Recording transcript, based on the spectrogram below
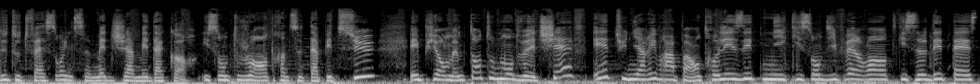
De toute façon, ils se mettent jamais d'accord. Ils sont toujours en train de se taper dessus. Et puis en même temps, tout le monde veut être chef et tu n'y arriveras pas. Entre les ethnies qui sont différentes, qui se détestent,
